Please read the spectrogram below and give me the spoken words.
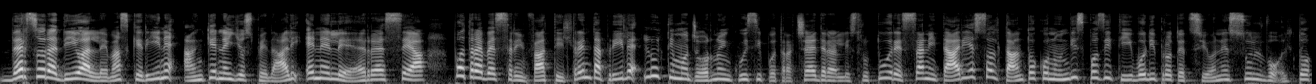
Verso radio alle mascherine anche negli ospedali e nelle RSA. Potrebbe essere infatti il 30 aprile l'ultimo giorno in cui si potrà accedere alle strutture sanitarie soltanto con un dispositivo di protezione sul volto.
